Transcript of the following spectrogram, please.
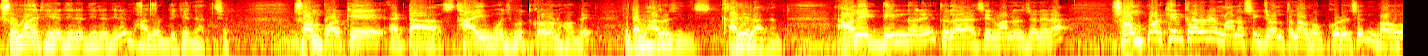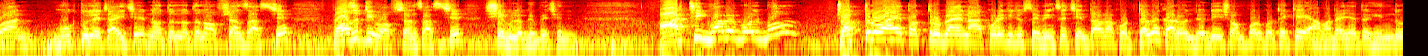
সময় ধীরে ধীরে ধীরে ধীরে ভালোর দিকে যাচ্ছে। সম্পর্কে একটা স্থায়ী মজবুতকরণ হবে এটা ভালো জিনিস কাজে লাগান। অনেক দিন ধরে তুলা রাশির মানুষজনেরা সম্পর্কের কারণে মানসিক যন্ত্রণা ভোগ করেছেন। ভগবান মুখ তুলে চাইছে নতুন নতুন অপশনস আসছে পজিটিভ অপশনস আসছে সেগুলোকে বেছে নিন। আর্থিকভাবে বলব, যত্র আয় তত্র ব্যয় না করে কিছু সেভিংস এর চিন্তা ভাবনা করতে হবে, কারণ যদি সম্পর্ক থেকে আমাদের যেহেতু হিন্দু,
